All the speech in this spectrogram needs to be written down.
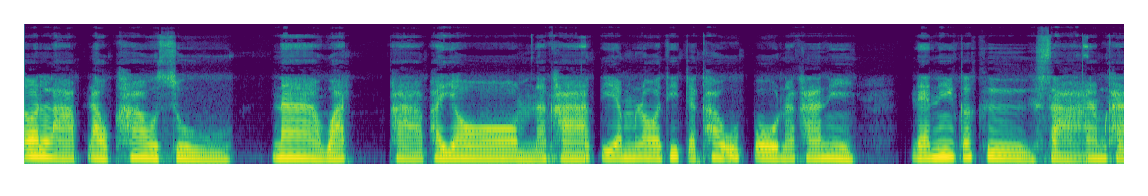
ต้อนรับเราเข้าสู่ หน้าวัดผาพยอมนะคะ เตรียมรอที่จะเข้าอุปโปนะคะนี่ และนี่ก็คือสามค่ะ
